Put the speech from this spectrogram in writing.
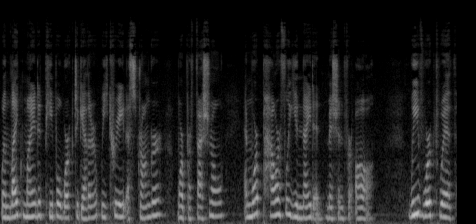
When like minded people work together, we create a stronger, more professional, and more powerfully united mission for all. We've worked with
